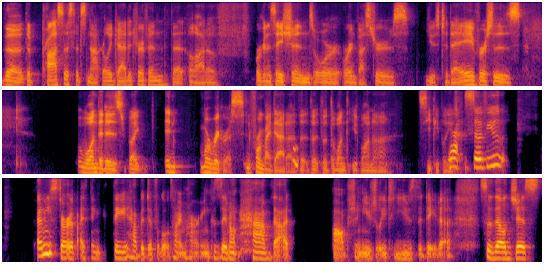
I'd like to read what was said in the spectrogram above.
the the process that's not really data driven that a lot of organizations or or investors use today versus one that is like in, more rigorous, informed by data, the the, the one that you'd want to see people yeah. use? So if you any startup, I think they have a difficult time hiring because they don't have that option usually to use the data. So they'll just,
